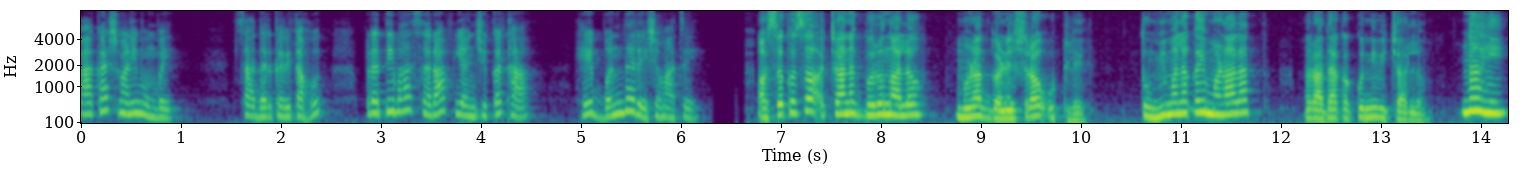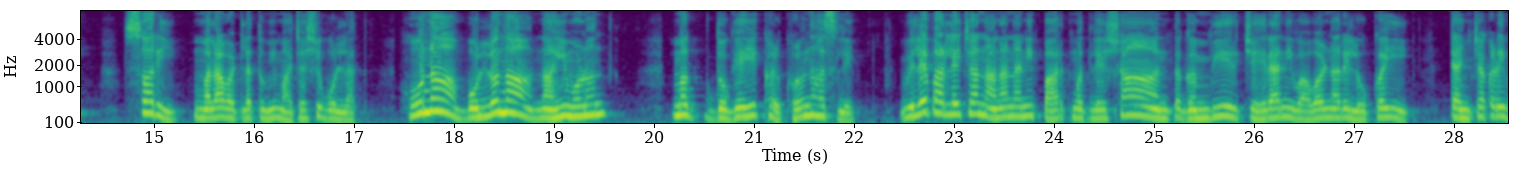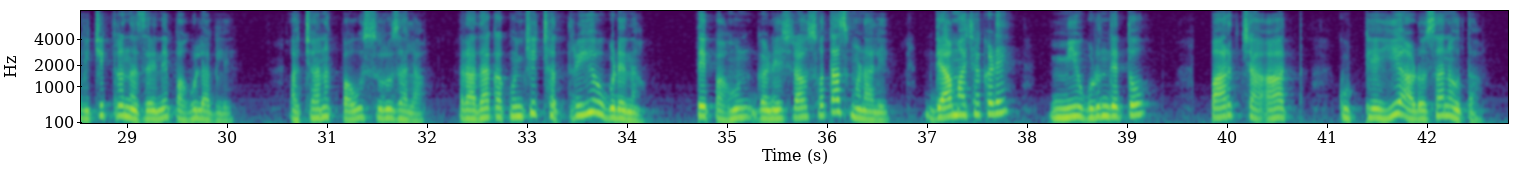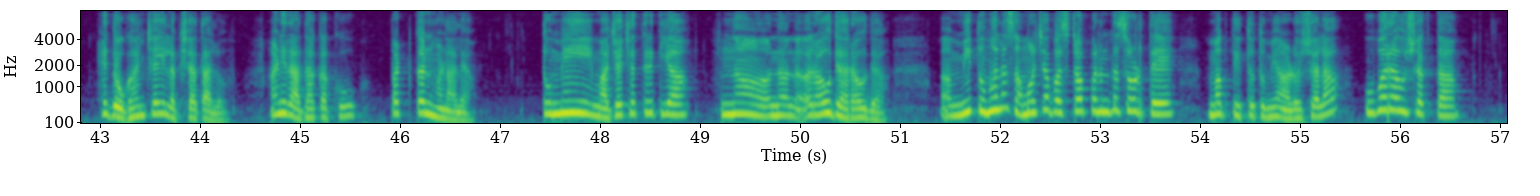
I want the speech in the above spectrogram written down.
आकाशवाणी मुंबई. सादर करीत आहोत प्रतिभा सराफ यांची कथा हे बंद रेशमाचे. असं कसं अचानक भरून आलं? म्हणत गणेशराव उठले. तुम्ही मला काही म्हणालात? राधा काकूंनी विचारलं. नाही. सॉरी मला वाटलं तुम्ही माझ्याशी बोललात. हो ना बोललो ना नाही म्हणून. मग दोघेही खळखळून हसले. विलेपार्लेच्या नाना नानी पार्कमधले शांत गंभीर चेहऱ्यांनी वावरणारे लोकही त्यांच्याकडे विचित्र नजरेने पाहू लागले. अचानक पाऊस सुरू झाला. राधा काकूंची छत्रीही उघडेना. ते पाहून गणेशराव स्वतःच म्हणाले द्या माझ्याकडे मी उघडून देतो. पार्कच्या आत कुठेही आडोसा नव्हता. हे दोघांच्याही लक्षात आलं आणि राधा काकू पटकन म्हणाल्या तुम्ही माझ्या छत्रीत या. न न न, राहू द्या राहू द्या. मी तुम्हाला समोरच्या बसस्टॉपपर्यंत सोडते. मग तिथं तुम्ही आडोशाला उभं राहू शकता.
